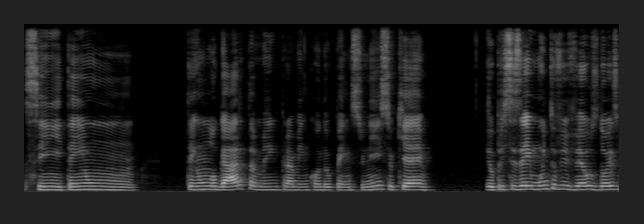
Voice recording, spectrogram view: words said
Sim, tem um tem um lugar também para mim quando eu penso nisso, que é eu precisei muito viver os dois,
